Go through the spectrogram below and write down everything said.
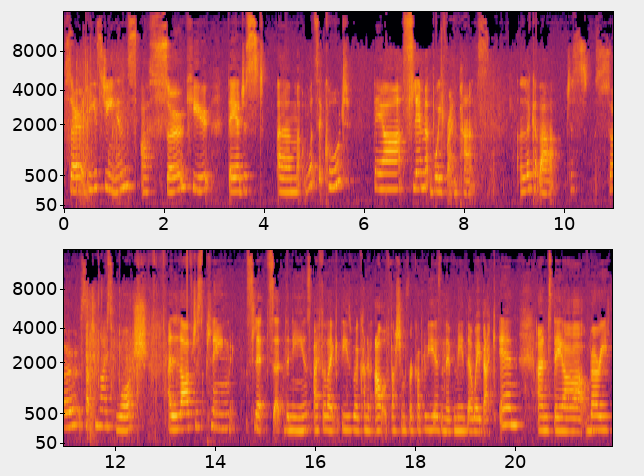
So these jeans are so cute. They are just, um, what's it called? They are slim boyfriend pants. Look at that. Just so, such a nice wash. I love just plain slits at the knees. I feel like these were kind of out of fashion for a couple of years and they've made their way back in and they are very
